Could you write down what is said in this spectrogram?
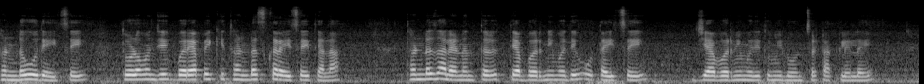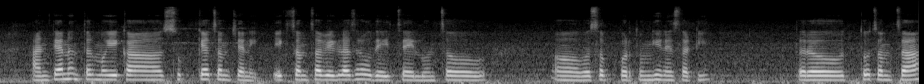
थंड होऊ द्यायचं आहे थोडं म्हणजे बऱ्यापैकी थंडच करायचं आहे त्याला. थंड झाल्यानंतर त्या बरणीमध्ये ओतायचं आहे ज्या बरणीमध्ये तुम्ही लोणचं टाकलेलं आहे. आणि त्यानंतर मग एका सुक्या चमच्याने एक चमचा वेगळाच राहू द्यायचा आहे लोणचं असं परतून घेण्यासाठी. तर तो चमचा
